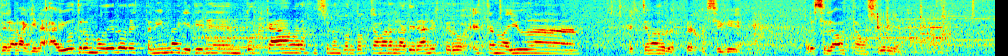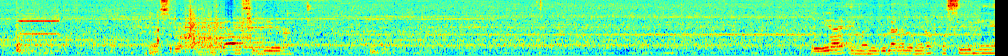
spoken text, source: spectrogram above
de la máquina. Hay otros modelos de esta misma que tienen dos cámaras, funcionan con dos cámaras laterales, pero esta nos ayuda el tema de los espejos, así que por ese lado estamos súper bien. Nosotros agarramos el libro. La idea es manipular lo menos posible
